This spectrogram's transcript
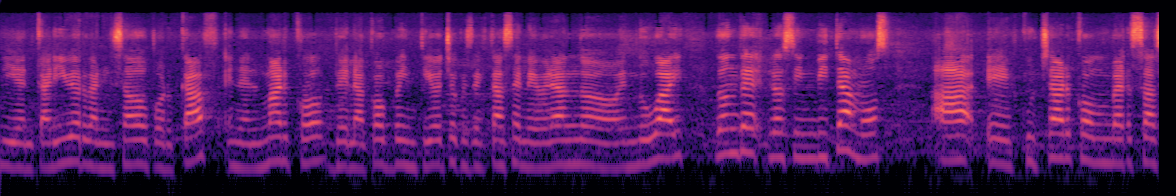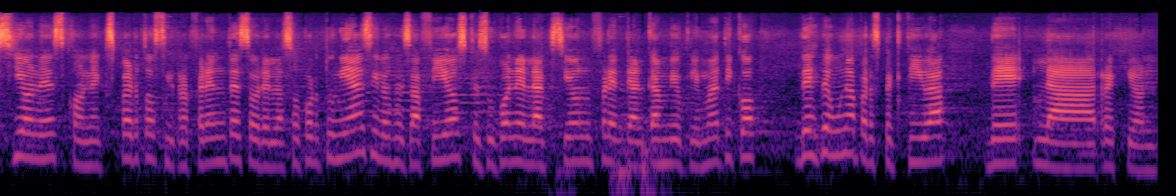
y el Caribe organizado por CAF en el marco de la COP28 que se está celebrando en Dubái, donde los invitamos a eh, escuchar conversaciones con expertos y referentes sobre las oportunidades y los desafíos que supone la acción frente al cambio climático desde una perspectiva de la región.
